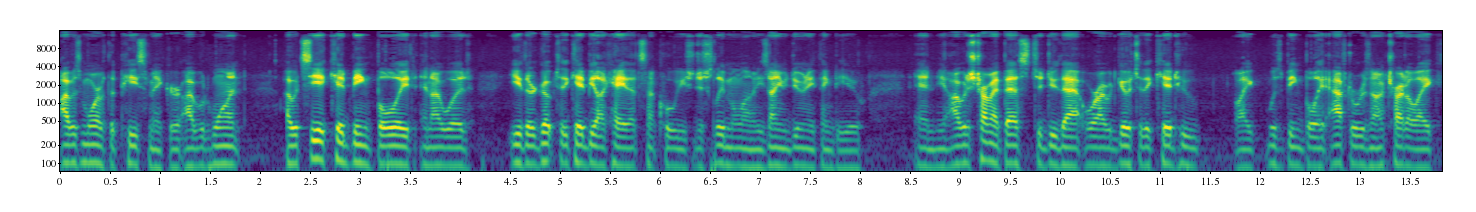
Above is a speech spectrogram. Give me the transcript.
I was more of the peacemaker. I would want I would see a kid being bullied and I would either go up to the kid be like, "Hey, that's not cool. You should just leave him alone. He's not even doing anything to you." And you know, I would just try my best to do that or I would go to the kid who like was being bullied afterwards and I try to like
